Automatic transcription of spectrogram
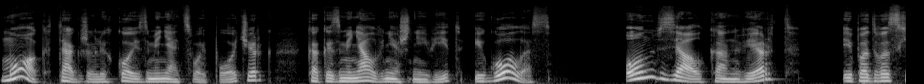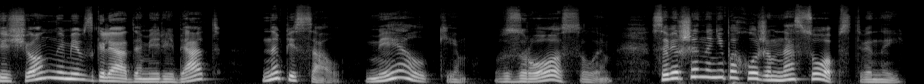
мог так же легко изменять свой почерк, как изменял внешний вид и голос. Он взял конверт и под восхищенными взглядами ребят — написал мелким, взрослым, совершенно не похожим на собственный,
